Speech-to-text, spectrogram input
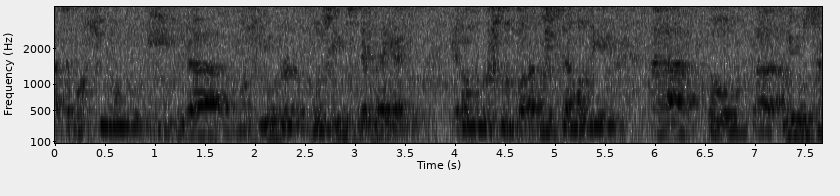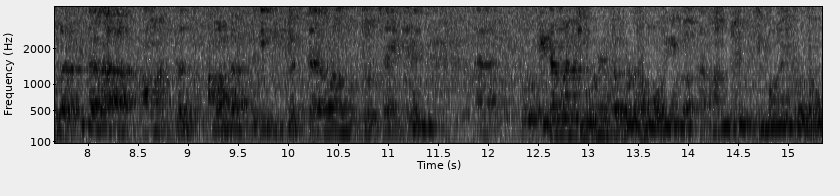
আচ্ছা পশ্চিমবঙ্গ কি মুসলিম মুসলিম স্টেট হয়ে গেছে? এরকম প্রশ্ন করা হয়েছে আমাকে। তো আমি বুঝতে পারছি তারা আমার আমার কাছ থেকে কিছু একটা ওরা উত্তর চাইছেন। তো এটা আমার জীবনের একটা প্রথম অভিজ্ঞতা। মানুষের জীবনে প্রথম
